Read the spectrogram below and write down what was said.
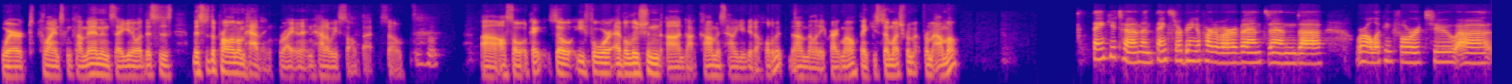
where clients can come in and say, you know what, this is this is the problem I'm having, right? And, and how do we solve that? So mm-hmm. uh, also, okay, so e4evolution.com uh, is how you get a hold of it. Uh, Melanie Craigmile, thank you so much from from Almo. Thank you, Tim, and thanks for being a part of our event. And uh, we're all looking forward to uh,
